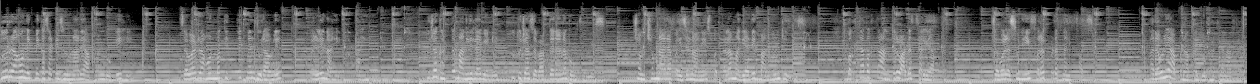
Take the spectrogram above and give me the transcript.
दूर राहून एकमेकासाठी झुळणारे आपण दोघेही जवळ राहून मग कित्येक मैल दुरावले कळले नाही तुझ्या घट्ट बांधलेल्या वेणीत तू तुझ्या जबाबदाऱ्यांना गुंफवलीस. छमछमणाऱ्या पैजणाने स्वतःला मर्यादित बांधून ठेवलीस. बघता बघता अंतर वाढत चालले आपण. जवळ असूनही फरक पडत नाही फारसा. हरवले आपण आपल्या दोघातल्या नात्याला.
